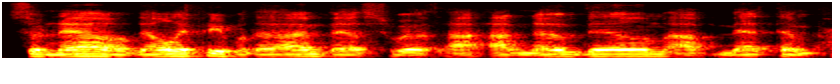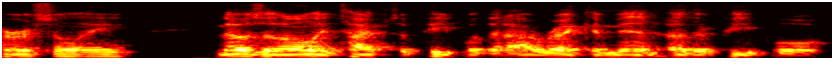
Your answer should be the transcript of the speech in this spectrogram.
So now the only people that i invest with I, I know them i've met them personally those are the only types of people that i recommend other people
